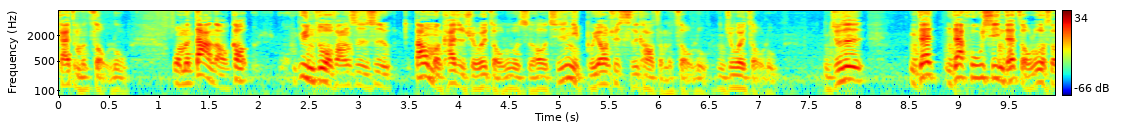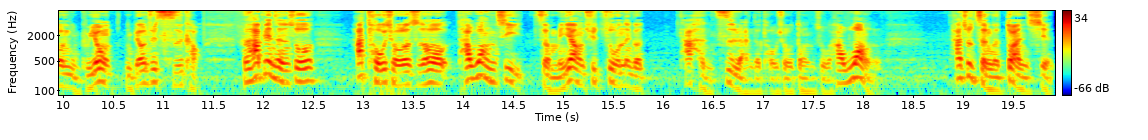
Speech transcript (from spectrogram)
该怎么走路。我们大脑告运作的方式是，当我们开始学会走路的时候，其实你不用去思考怎么走路，你就会走路。你就是你在你在呼吸，你在走路的时候，你不用你不用去思考。可他变成说，他投球的时候，他忘记怎么样去做那个他很自然的投球动作，他忘了。他就整个断线。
